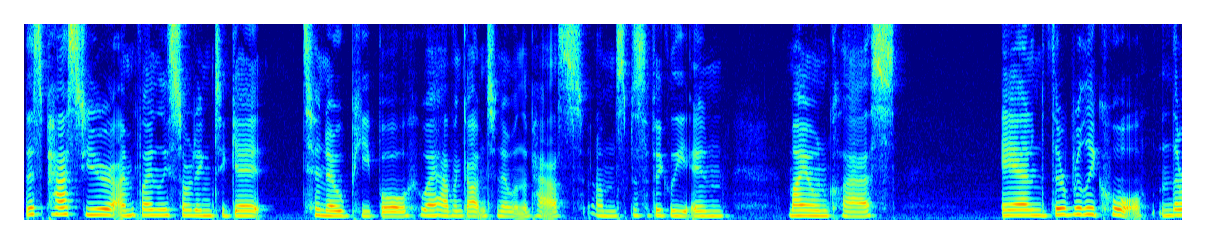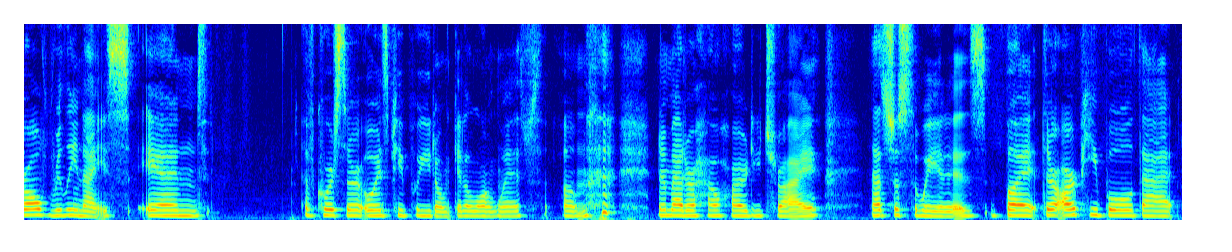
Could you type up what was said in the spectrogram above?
This past year, I'm finally starting to get to know people who I haven't gotten to know in the past, um, specifically in my own class. And they're really cool. And they're all really nice. And of course, there are always people you don't get along with, um, no matter how hard you try. That's just the way it is. But there are people that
